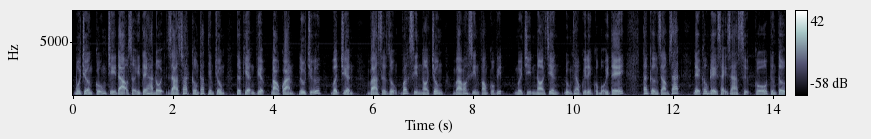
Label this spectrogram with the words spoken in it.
Bộ trưởng cũng chỉ đạo Sở Y tế Hà Nội ra soát công tác tiêm chủng, thực hiện việc bảo quản, lưu trữ, vận chuyển và sử dụng vaccine nói chung và vaccine phòng COVID-19 nói riêng đúng theo quy định của Bộ Y tế, tăng cường giám sát để không để xảy ra sự cố tương tự.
